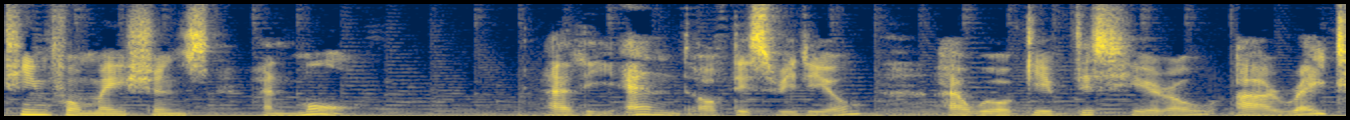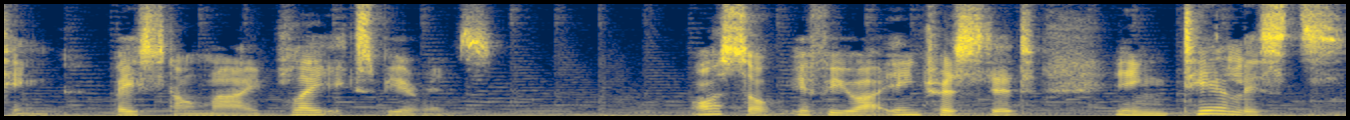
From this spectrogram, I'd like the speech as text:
team formations, and more. At the end of this video, I will give this hero a rating based on my play experience. Also, if you are interested in tier lists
